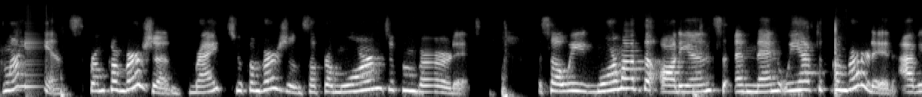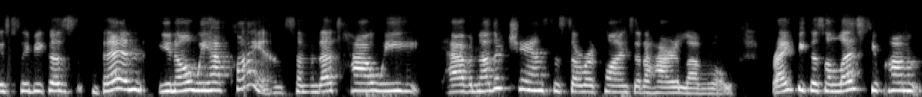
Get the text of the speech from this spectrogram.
clients from conversion, right? To conversion. So from warm to converted. So we warm up the audience and then we have to convert it, obviously, because then, you know, we have clients and that's how we have another chance to serve our clients at a higher level, right? Because unless you come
